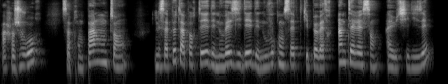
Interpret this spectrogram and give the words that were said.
par jour. Ça prend pas longtemps, mais ça peut t'apporter des nouvelles idées, des nouveaux concepts qui peuvent être intéressants à utiliser.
